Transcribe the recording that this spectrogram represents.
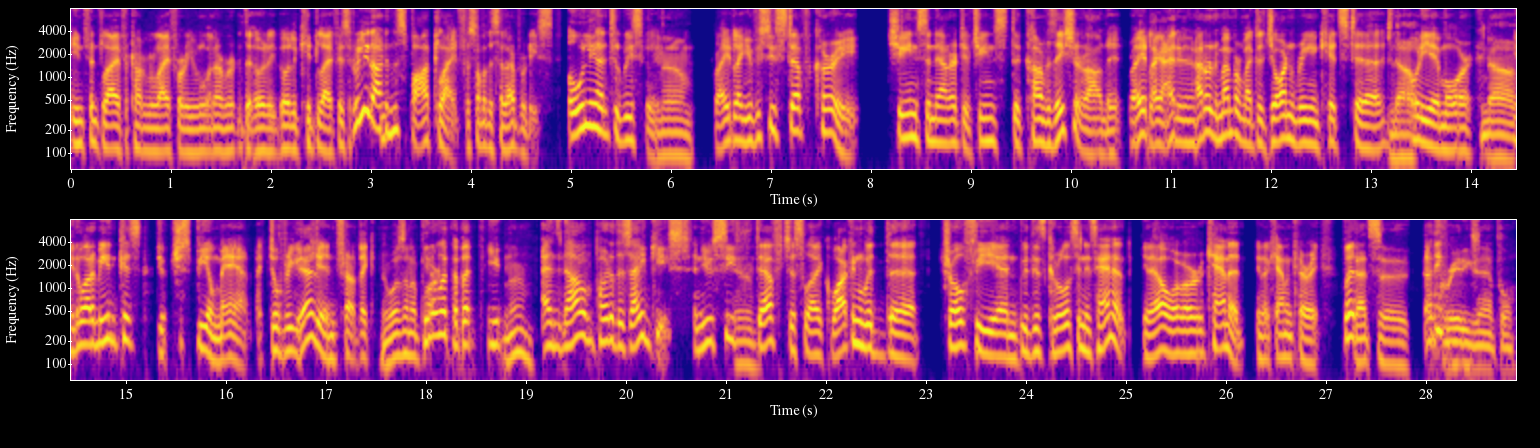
infant life or toddler life or even whatever, the early, early kid life is really not in the spotlight for some of the celebrities. Only until recently, No. right? Like if you see Steph Curry change the narrative, change the conversation around it, right? Like I, I don't remember Michael Jordan bringing kids to, to the podium or, No. you know what I mean? Because just be a man. Like don't bring Yeah. a kid in front. Like, it wasn't a you know part. what? But you, No. and now I'm part of the zeitgeist. And you see Yeah. Steph just like walking with the trophy and with his girls in his hand, you know, or, or Canon, you know, Canon Curry. But That's a, I think- great example.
